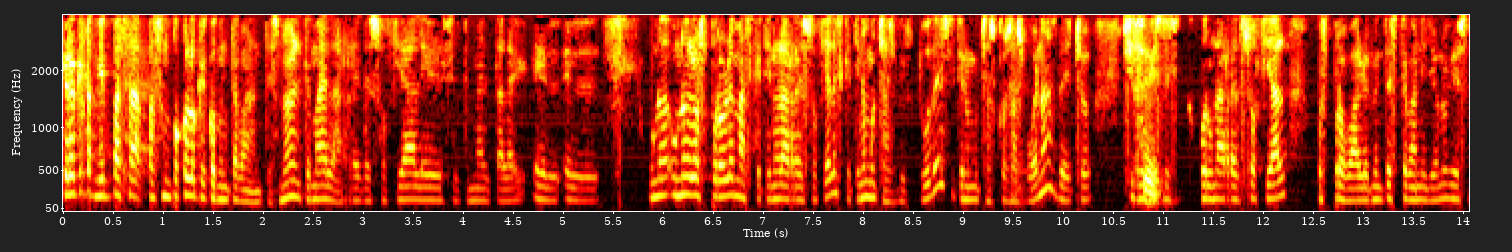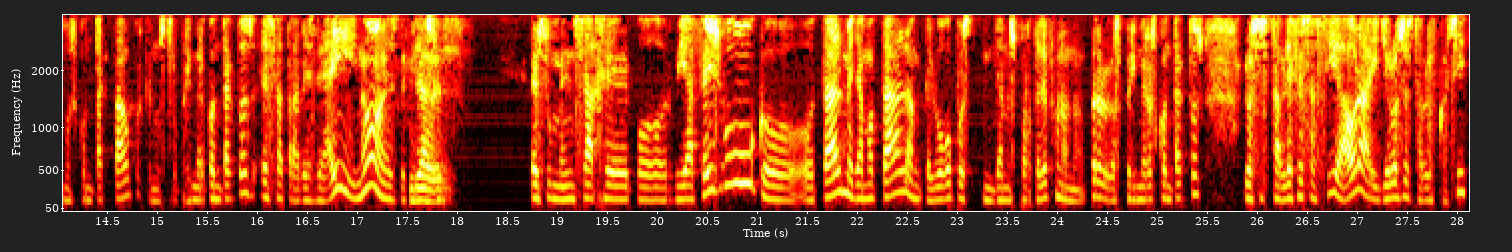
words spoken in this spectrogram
creo que también pasa, pasa un poco lo que comentaba antes, ¿no? El tema de las redes sociales, el tema del tal, el, el- uno, uno de los problemas que tiene las redes sociales, que tiene muchas virtudes y tiene muchas cosas buenas. De hecho, si Sí. hubiese sido por una red social, pues probablemente Esteban y yo no hubiésemos contactado, porque nuestro primer contacto es, es a través de ahí, ¿no? Es decir, es un-. Es un mensaje por vía Facebook o, o tal, me llamo tal, aunque luego pues llames por teléfono, no. Pero los primeros contactos los estableces así ahora y yo los establezco así.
